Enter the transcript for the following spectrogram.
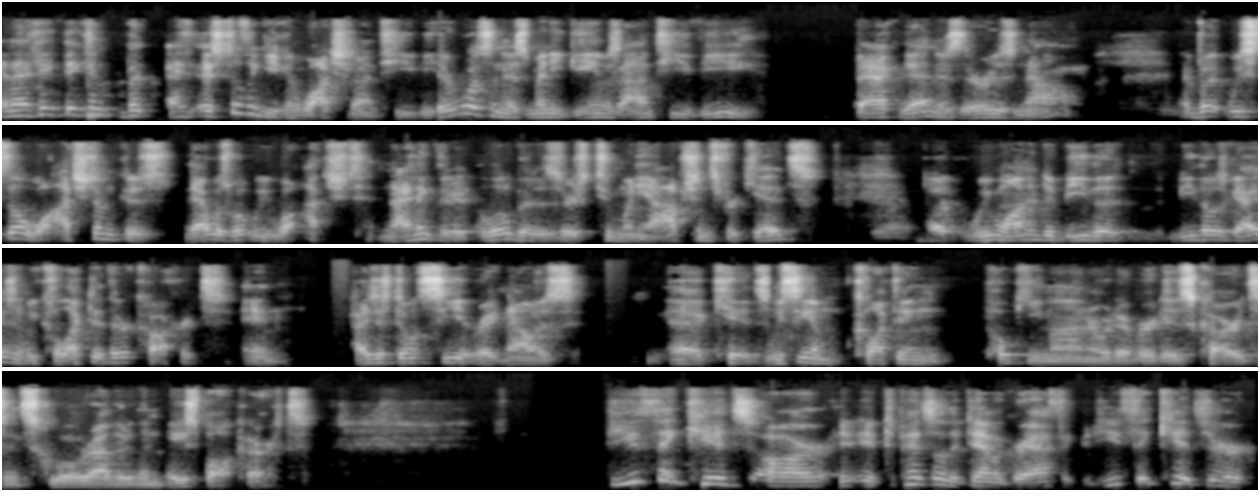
And I think they can, but I, I still think you can watch it on TV. There wasn't as many games on TV back then as there is now. But we still watched them because that was what we watched. And I think that a little bit is there's too many options for kids. Right. But we wanted to be the be those guys, and we collected their cards. And I just don't see it right now as uh, kids. We see them collecting Pokemon or whatever it is cards in school rather than baseball cards. Do you think kids are? It depends on the demographic, but do you think kids are?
